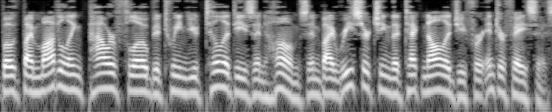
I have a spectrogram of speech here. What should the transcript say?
both by modeling power flow between utilities and homes and by researching the technology for interfaces.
